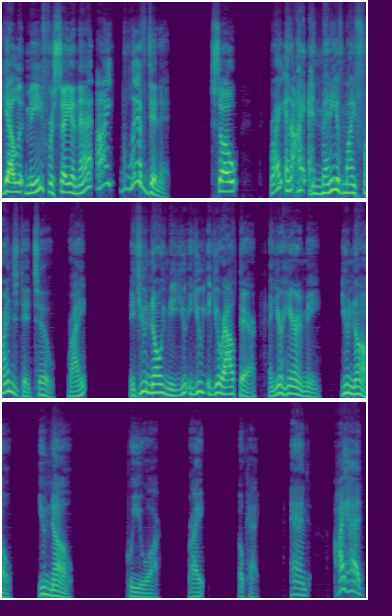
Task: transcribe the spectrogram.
yell at me for saying that. I lived in it. So, right? And I and many of my friends did too, right? If you know me, you you you're out there and you're hearing me, you know, you know who you are, right? Okay. And I had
